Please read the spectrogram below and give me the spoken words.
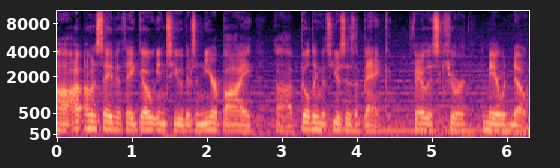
Uh, I, am going to say that they go into. There's a nearby uh, building that's used as a bank, fairly secure. The mayor would know.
